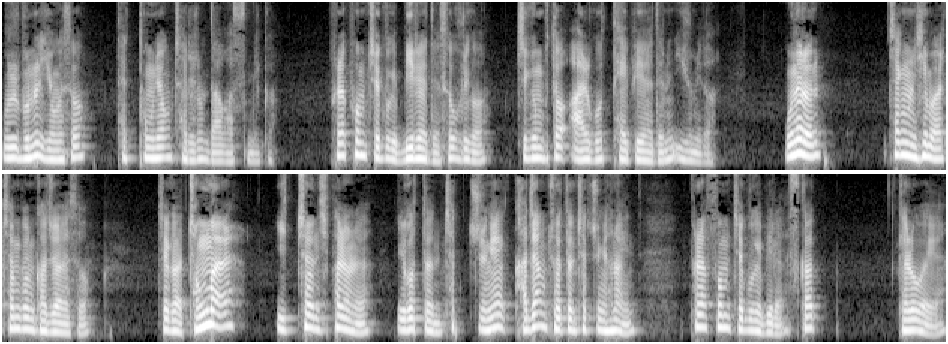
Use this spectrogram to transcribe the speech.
울분을 이용해서 대통령 자리로 나아갔습니까? 플랫폼 제국의 미래에 대해서 우리가 지금부터 알고 대비해야 되는 이유입니다. 오늘은 책은 힘을 참견 가져와서 제가 정말 2018년에 읽었던 책 중에 가장 좋았던 책 중에 하나인 플랫폼 제국의 미래, 스캇 갤로웨이의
